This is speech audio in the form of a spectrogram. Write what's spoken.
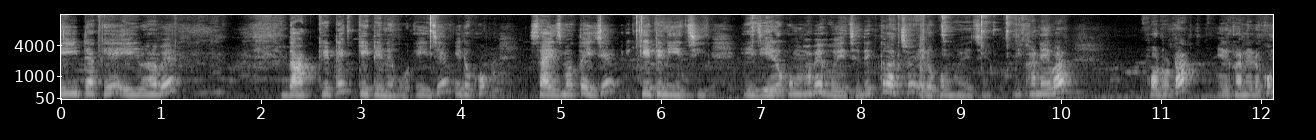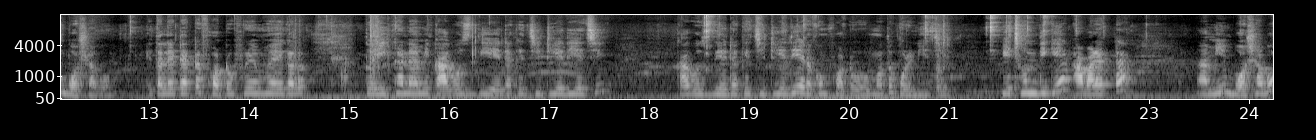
এইটাকে এইভাবে দাগ কেটে কেটে নেব। এই যে এরকম সাইজ মতো এই যে কেটে নিয়েছি। এই যে এরকমভাবে হয়েছে, দেখতে পাচ্ছ? এরকম হয়েছে। এখানে এবার ফটোটা এখানে এরকম বসাবো। তাহলে এটা একটা ফটো ফ্রেম হয়ে গেল। তো এইখানে আমি কাগজ দিয়ে এটাকে চিটিয়ে দিয়েছি। কাগজ দিয়ে এটাকে চিটিয়ে দিয়ে এরকম ফটো মতো করে নিয়েছি। পেছন দিকে আবার একটা আমি বসাবো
